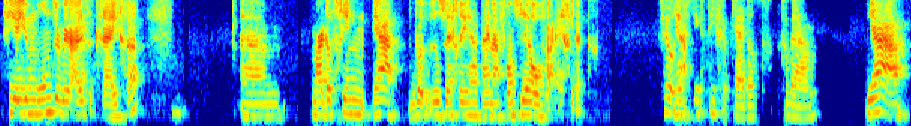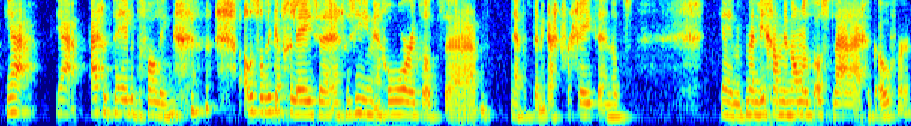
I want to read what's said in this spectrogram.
via je mond er weer uit te krijgen. Um, maar dat ging, ja, wil zeggen, ja, bijna vanzelf eigenlijk. Dus heel instinctief heb jij dat gedaan? Ja, ja, ja, eigenlijk de hele bevalling. Alles wat ik heb gelezen en gezien en gehoord, dat, uh, ja, dat ben ik eigenlijk vergeten. En dat, ja, mijn lichaam nam het als het ware eigenlijk over.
